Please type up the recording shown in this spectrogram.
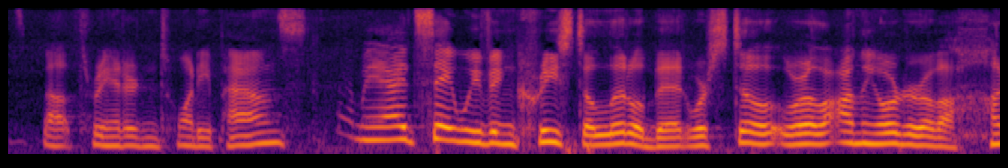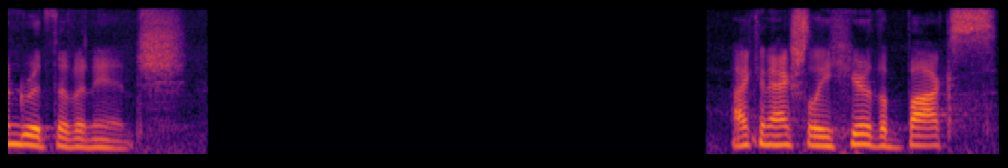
It's about 320 pounds. I mean, I'd say we've increased a little bit. We're still, we're on the order of a hundredth of an inch. I can actually hear the box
